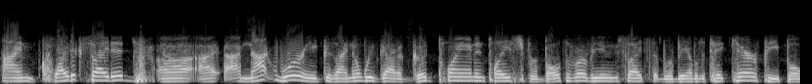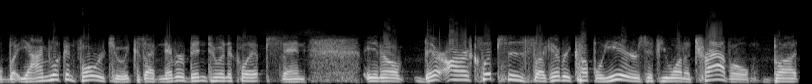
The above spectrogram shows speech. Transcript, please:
I'm quite excited. Uh, I, I'm not worried because I know we've got a good plan in place for both of our viewing sites that we'll be able to take care of people. But yeah, I'm looking forward to it because I've never been to an eclipse, and you know there are eclipses like every couple years if you want to travel. But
